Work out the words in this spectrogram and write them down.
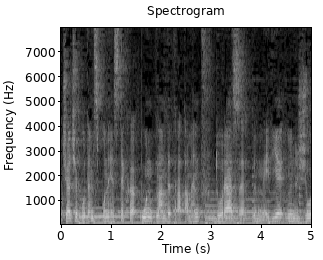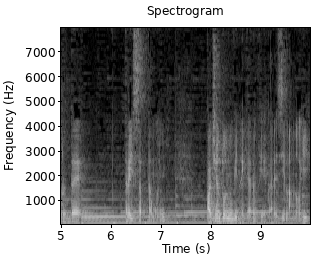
ceea ce putem spune este că un plan de tratament durează în medie în jur de 3 săptămâni. Pacientul nu vine chiar în fiecare zi la noi,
